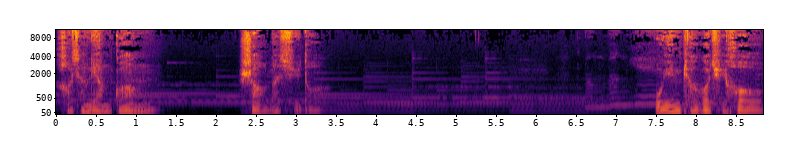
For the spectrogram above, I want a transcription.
好像亮光少了许多。乌云飘过去后，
